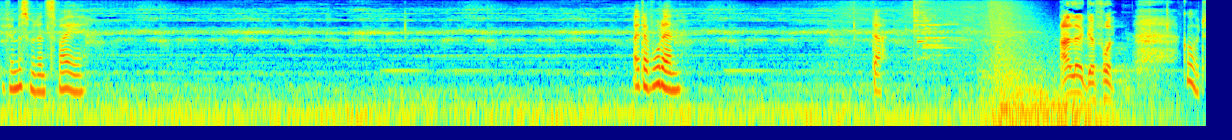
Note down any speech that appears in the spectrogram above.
Wie viel müssen wir denn? Zwei. Alter, wo denn? Da. Alle gefunden. Gut.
